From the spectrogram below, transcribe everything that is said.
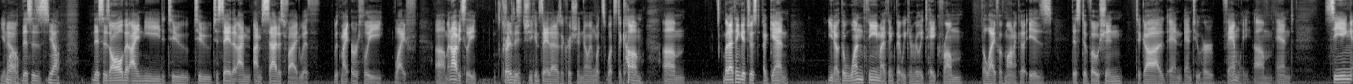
You know, wow. this is yeah, this is all that I need to to to say that I'm I'm satisfied with with my earthly life. Um, and obviously, it's crazy. She can, she can, say that as a Christian, knowing what's what's to come. Um, but I think it's just again, you know, the one theme I think that we can really take from the life of Monica is this devotion to God and and to her family, um, and seeing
